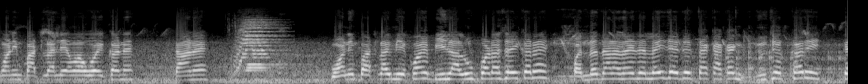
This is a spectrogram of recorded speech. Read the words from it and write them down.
પાણી બાટલા લેવા હોય કને તાને. પાણી બાટલા મેકવાય બિલ આલવું પડે છે એ કરે. પંદર દાડા થાય એટલે લઈ જાય તા કાકા કીધું છે ખરી. કે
